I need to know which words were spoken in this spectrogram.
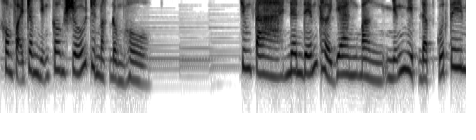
không phải trong những con số trên mặt đồng hồ chúng ta nên đếm thời gian bằng những nhịp đập của tim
